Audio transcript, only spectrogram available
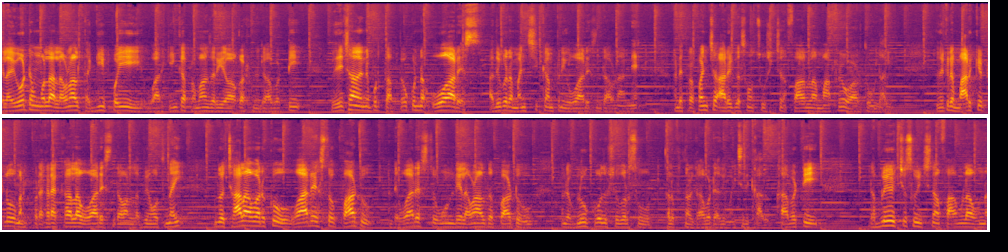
ఇలా ఇవ్వటం వల్ల లవణాలు తగ్గిపోయి వారికి ఇంకా ప్రమాదం జరిగే అవకాశం ఉంది. కాబట్టి విరేచన అయినప్పుడు తప్పకుండా ఓఆర్ఎస్ అది కూడా మంచి కంపెనీ ఓఆర్ఎస్ రావడాన్ని అంటే ప్రపంచ ఆరోగ్య సంస్థ సూచించిన ఫార్ములా మాత్రమే వాడుతూ ఉండాలి. ఎందుకంటే మార్కెట్లో మనకి రకరకాల ఓఆర్ఎస్ ద్రవాలు లభ్యమవుతున్నాయి. ఇందులో చాలా వరకు ఓఆర్ఎస్తో పాటు అంటే ఓఆర్ఎస్తో ఉండే లవణాలతో పాటు అంటే గ్లూకోజ్ షుగర్స్ కలుపుతున్నారు కాబట్టి అది మంచిది కాదు. కాబట్టి డబ్ల్యూహెచ్ఓ సూచించిన ఫార్ములా ఉన్న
